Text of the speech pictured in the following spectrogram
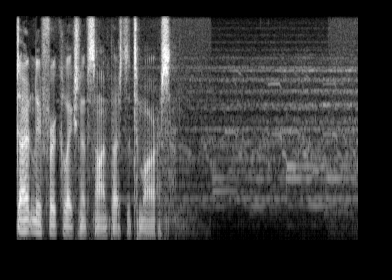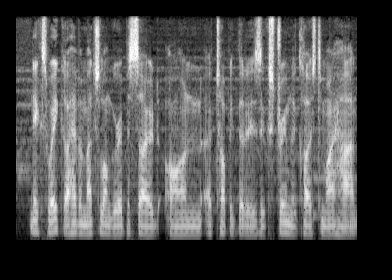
don't live for a collection of signposted tomorrows. Next week, I have a much longer episode on a topic that is extremely close to my heart,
